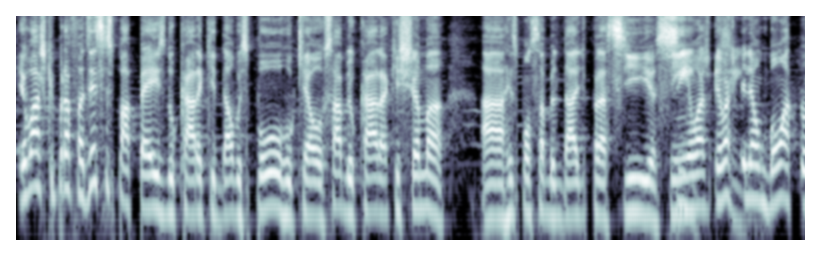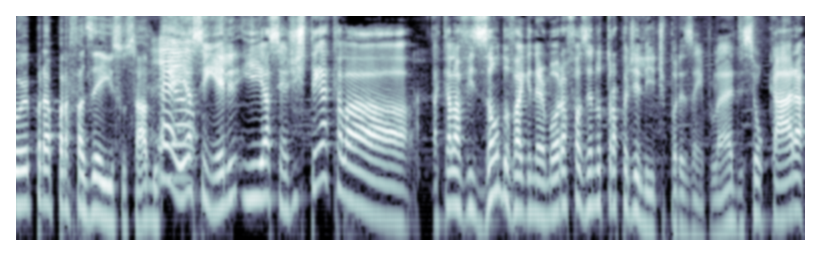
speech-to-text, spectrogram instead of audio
Eu acho que pra fazer esses papéis do cara que dá o esporro, que é o, sabe, o cara que chama a responsabilidade pra si, assim, Sim, eu acho, eu acho sim. que ele é um bom ator pra pra fazer isso, sabe? É, e assim, ele e assim, a gente tem aquela aquela visão do Wagner Moura fazendo Tropa de Elite, por exemplo, né, de ser o cara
